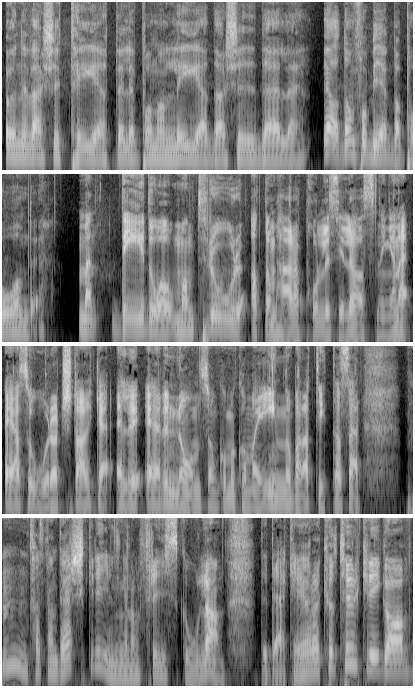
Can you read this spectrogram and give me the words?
universitet eller på någon ledarsida eller ja, de får bjäbba på om det. Men det är då om man tror att de här policylösningarna är så oerhört starka eller är det någon som kommer komma in och bara titta så här, hmm, fast den där skrivningen om friskolan, det där kan jag göra kulturkrig av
